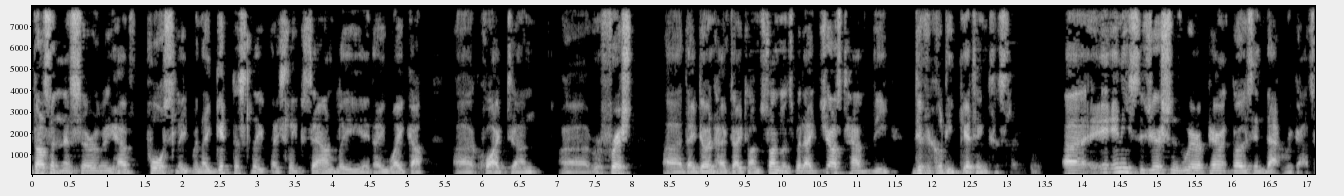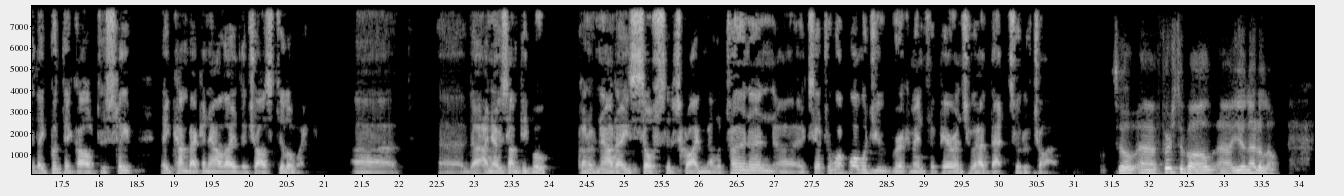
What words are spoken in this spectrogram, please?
doesn't necessarily have poor sleep. When they get to sleep, they sleep soundly. They wake up uh, quite um, uh, refreshed. Uh, they don't have daytime somnolence, but they just have the difficulty getting to sleep. Uh, any suggestions where a parent goes in that regard? So they put their child to sleep. They come back an hour later, the child's still awake. Uh, uh, I know some people kind of nowadays self-subscribed melatonin, uh, etc. What what would you recommend for parents who have that sort of child? So uh, first of all, uh, you're not alone.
